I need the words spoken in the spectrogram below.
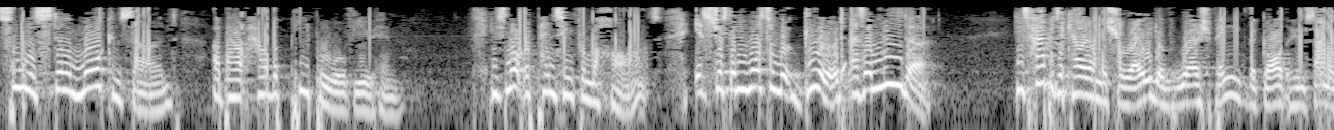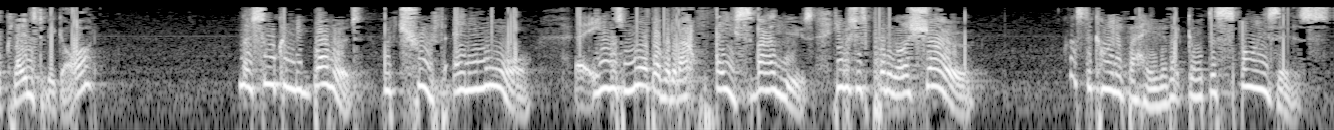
Saul is still more concerned about how the people will view him. He's not repenting from the heart. It's just that he wants to look good as a leader. He's happy to carry on the charade of worshipping the God whom Samuel claims to be God. No, Saul couldn't be bothered with truth anymore. Uh, he was more bothered about face values. He was just putting on a show. That's the kind of behavior that God despises.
